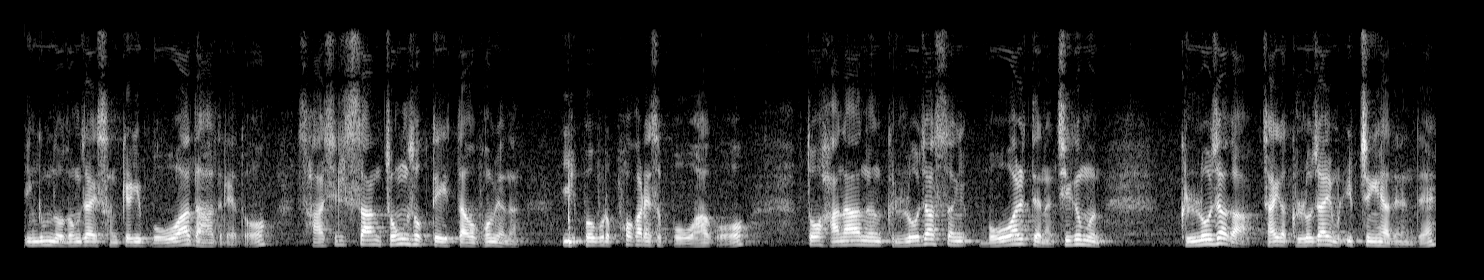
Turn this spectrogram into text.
임금 노동자의 성격이 모호하다 하더라도 사실상 종속돼 있다고 보면은 이 법으로 포괄해서 보호하고 또 하나는 근로자성이 모호할 때는 지금은 근로자가 자기가 근로자임을 입증해야 되는데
